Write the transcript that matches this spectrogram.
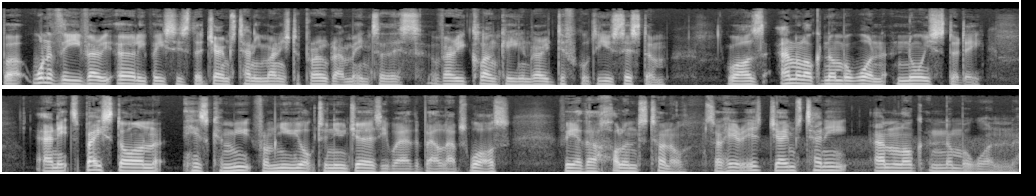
But one of the very early pieces that James Tenney managed to program into this very clunky and very difficult to use system was Analog Number One Noise Study, and it's based on his commute from New York to New Jersey, where the Bell Labs was, via the Holland Tunnel. So here it is James Tenney Analog Number One.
